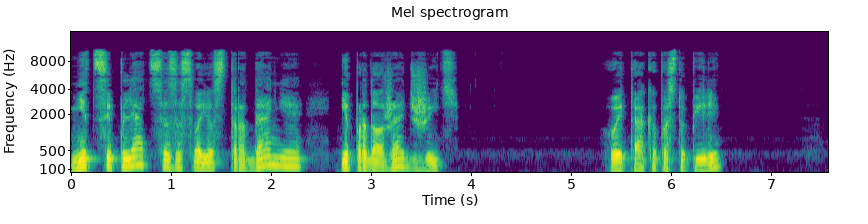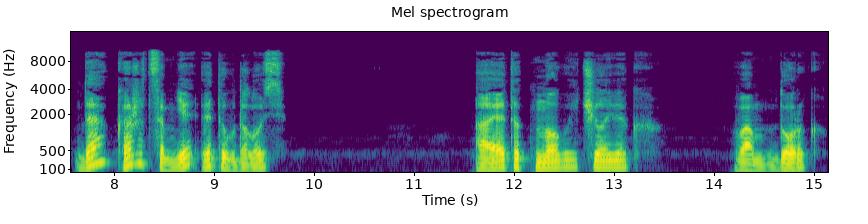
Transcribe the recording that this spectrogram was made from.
не цепляться за свое страдание и продолжать жить. Вы так и поступили? Да, кажется, мне это удалось. А этот новый человек вам дорог?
